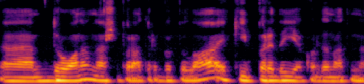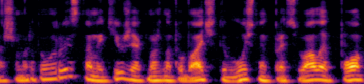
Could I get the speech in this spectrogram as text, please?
е, дрона, наш оператор БПЛА, який передає координати нашим артилеристам. І ті вже, як можна побачити, влучно працювали по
